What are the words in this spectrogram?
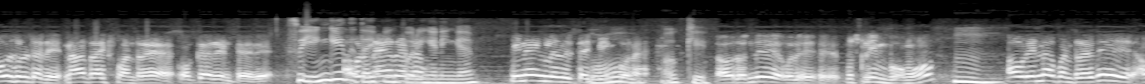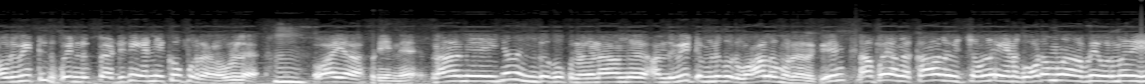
அவர் சொல்லிட்டாரு நான் டிரைவ் பண்றேன் உட்காருன்ட்டாரு சோ எங்க இருந்து அவர் டைப்பிங் நேரா போறீங்க நீங்க? பினாங்ல இருந்து டைப்பிங் போனேன் அவர் வந்து ஒரு முஸ்லீம் போமோ. அவர் என்ன பண்றாரு அவர் வீட்டுக்கு போய் நிப்பாட்டிட்டு என்னைய கூப்பிடுறாங்க உள்ள. வாயா அப்படின்னு. நான் ஏன் இங்க கூப்பிடுறாங்க? நான் அங்க அந்த வீட்டு முன்னுக்கு ஒரு வாழை மரம் இருக்கு. நான் போய் அங்க கால் வச்சோம்ல எனக்கு உடம்புலாம் அப்படியே ஒரு மாதிரி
